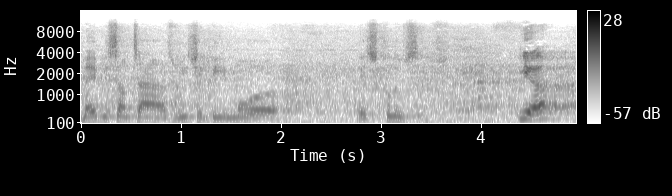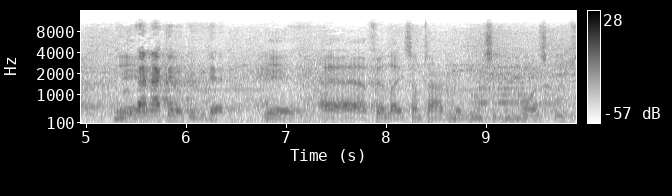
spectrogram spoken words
maybe sometimes we should be more exclusive. Yeah. Yeah. and I can agree with that. Yeah, I- I, feel like sometimes maybe we should be more exclusive.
